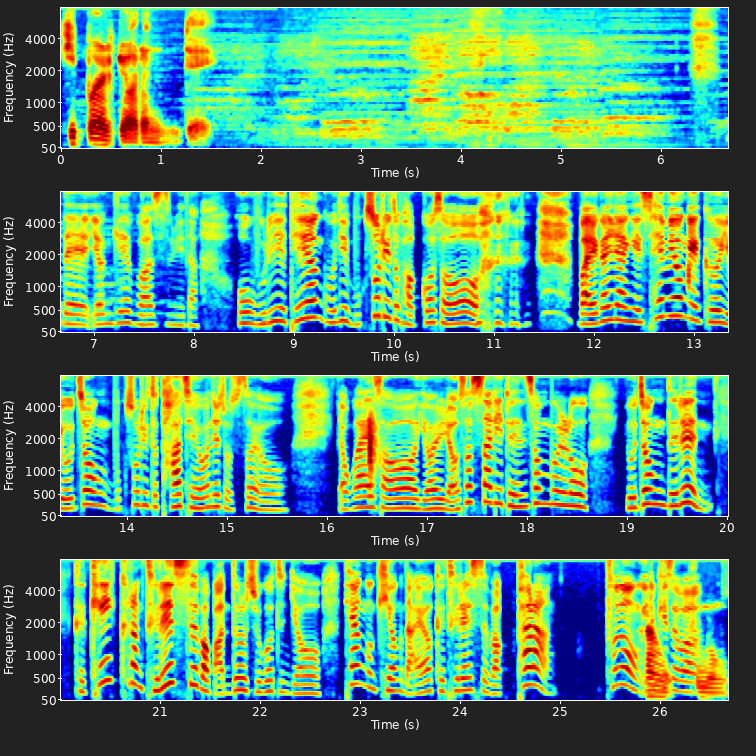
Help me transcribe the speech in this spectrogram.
기뻐할 줄 알았는데. 네, 연기해 보았습니다. 어, 우리 태양군이 목소리도 바꿔서 말갈량이 세 명의 그 요정 목소리도 다 재현해 줬어요. 영화에서 16살이 된 선물로 요정들은 그 케이크랑 드레스 막 만들어 주거든요. 태양군 기억나요? 그 드레스 막 파랑, 분홍 이렇게 해서 막 분홍.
